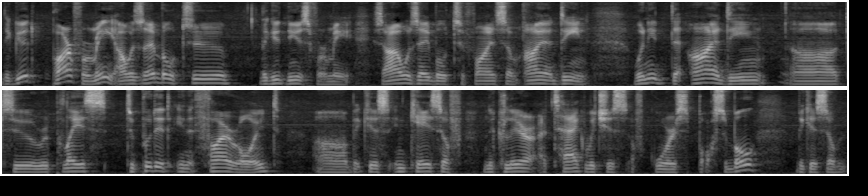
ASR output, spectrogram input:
The good part for me, I was able to. The good news for me is I was able to find some iodine. We need the iodine uh, to replace to put it in a thyroid uh, because in case of nuclear attack, which is of course possible, because of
